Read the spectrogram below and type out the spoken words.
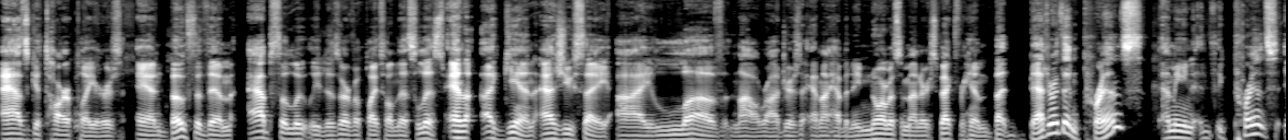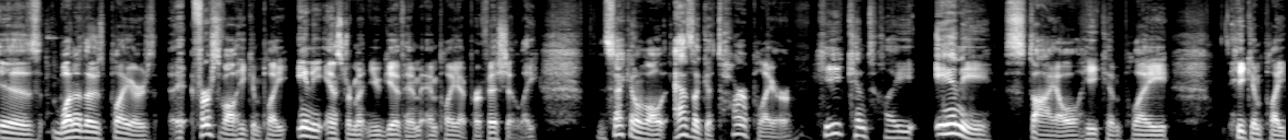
as guitar players, and both of them absolutely deserve a place on this list. And again, as you say, I love Nile Rodgers and I have an enormous amount of respect for him, but better than Prince? I mean, Prince is one of those players. Eh, first of all, he can play any instrument you give him and play it proficiently. Second of all, as a guitar player, he can play any style. He can play he can play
